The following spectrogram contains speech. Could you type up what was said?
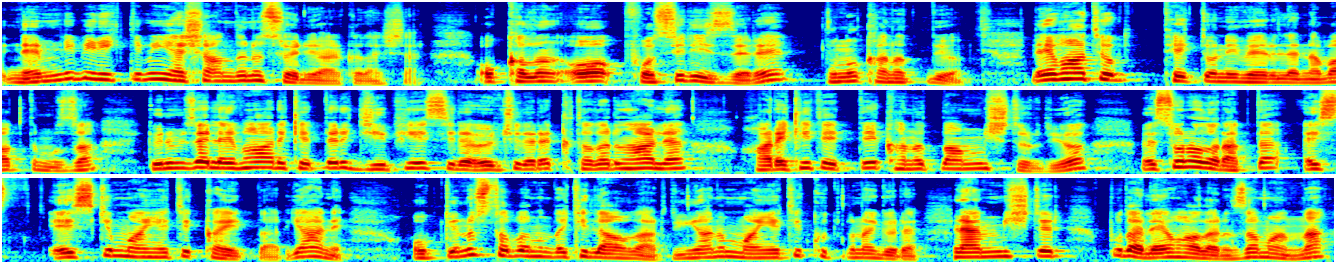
nemli bir iklimin yaşandığını söylüyor arkadaşlar. O kalın o fosil izleri bunu kanıtlıyor. Levha te- tektoniği verilerine baktığımızda günümüzde levha hareketleri GPS ile ölçülerek kıtaların hala hareket ettiği kanıtlanmıştır diyor. Ve son olarak da es- eski manyetik kayıtlar yani okyanus tabanındaki lavlar dünyanın manyetik kutbuna göre lenmiştir. Bu da levhaların zamanla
